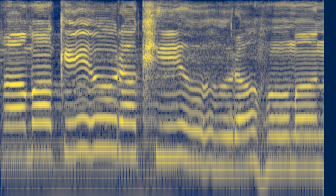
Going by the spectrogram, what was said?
আমাকেও রাখিও রহমান।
